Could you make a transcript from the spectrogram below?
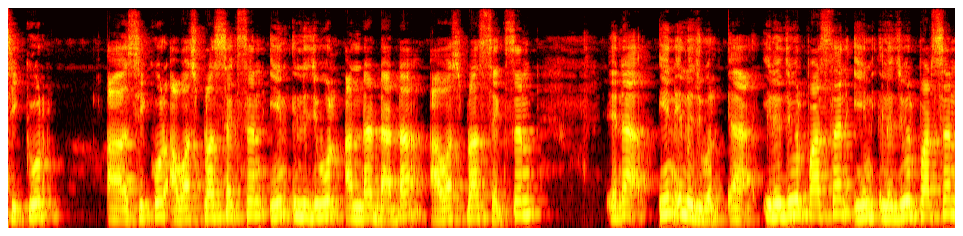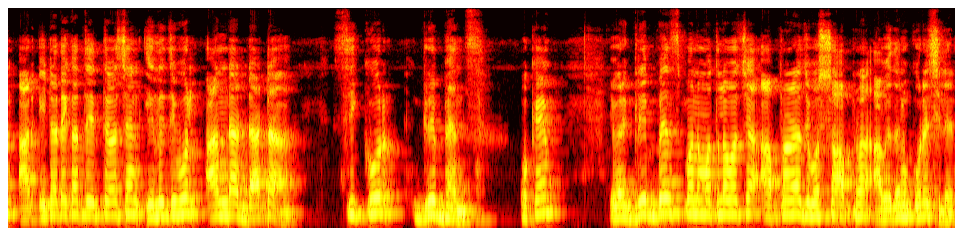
secure secure Awas plus section ineligible under data Awas plus section এটা ইন এলিজিবল পার্সন ইন এলিজিবল পার্সন আর এটা দেখাতে দেখতে পাচ্ছেন eligible under data secure grievance okay এবার গ্রিভেন্স মানে মতলব হচ্ছে আপনারা অবশ্য আপনারা আবেদন করেছিলেন,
